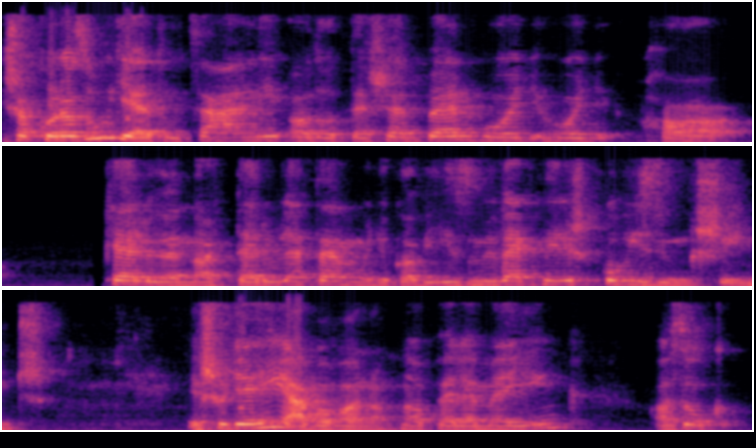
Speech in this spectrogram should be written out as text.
És akkor az úgy el tud szállni adott esetben, hogy, hogy ha kellően nagy területen, mondjuk a vízműveknél, és akkor vízünk sincs. És ugye hiába vannak napelemeink, azok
